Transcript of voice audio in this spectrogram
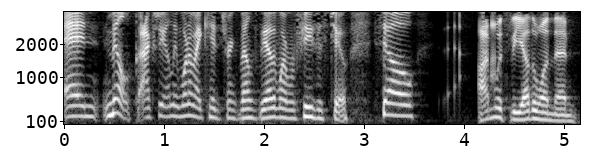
and milk. Actually, only one of my kids drink milk. The other one refuses to. So I'm with the other one then.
